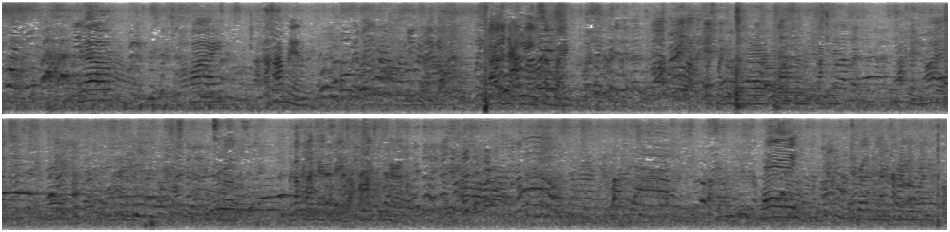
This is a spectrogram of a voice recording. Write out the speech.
Hello. Hi. What's happening? Guys are eating Subway. That's my hair? Awesome. Happening. Happening. Hi. Hi. I got flat hair today. I'm going to hair up. Hey. 21.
